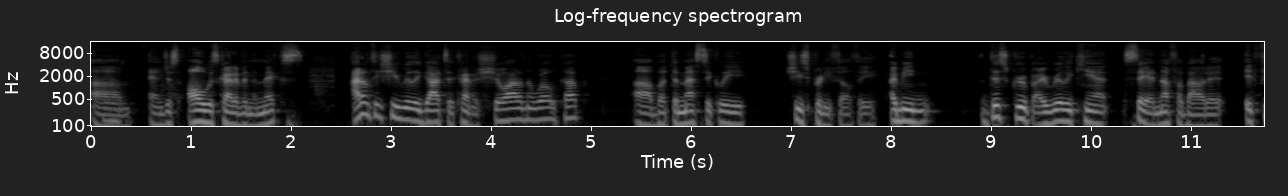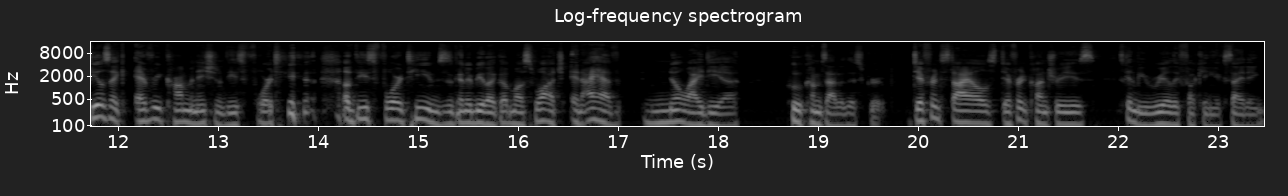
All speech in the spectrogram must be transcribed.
um, and just always kind of in the mix. I don't think she really got to kind of show out in the World Cup, uh, but domestically, she's pretty filthy. I mean, this group, I really can't say enough about it. It feels like every combination of these four te- of these four teams is going to be like a must watch, and I have no idea who comes out of this group. Different styles, different countries. It's going to be really fucking exciting.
